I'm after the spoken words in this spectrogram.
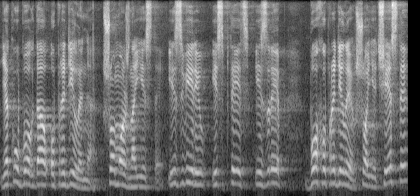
яку Бог дав оприділення, що можна їсти із звірів, із птиць, із риб. Бог оприділив, що є чисте,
